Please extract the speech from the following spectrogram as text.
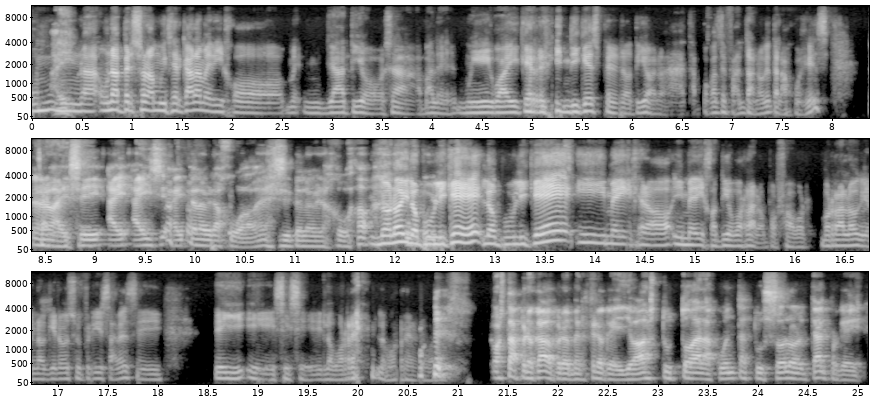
una, persona muy cercana me dijo, ya tío, o sea, vale, muy guay que reivindiques, pero tío, tampoco hace falta, ¿no? Que te la juegues. No, ahí sí, ahí, ahí, ahí te lo hubiera jugado, ¿eh? Sí te lo hubiera jugado. No, no, y lo publiqué, lo publiqué y me dijeron, y me dijo, tío, bórralo, por favor, bórralo, que no quiero sufrir, ¿sabes? Y, y, sí, sí, lo borré, lo borré. Lo borré. Ostras, pero claro, pero me refiero que llevabas tú toda la cuenta tú solo y tal, porque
